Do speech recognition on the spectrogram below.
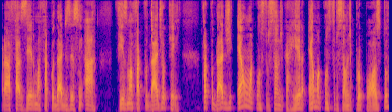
para fazer uma faculdade e dizer assim, ah, fiz uma faculdade, ok. Faculdade é uma construção de carreira, é uma construção de propósito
